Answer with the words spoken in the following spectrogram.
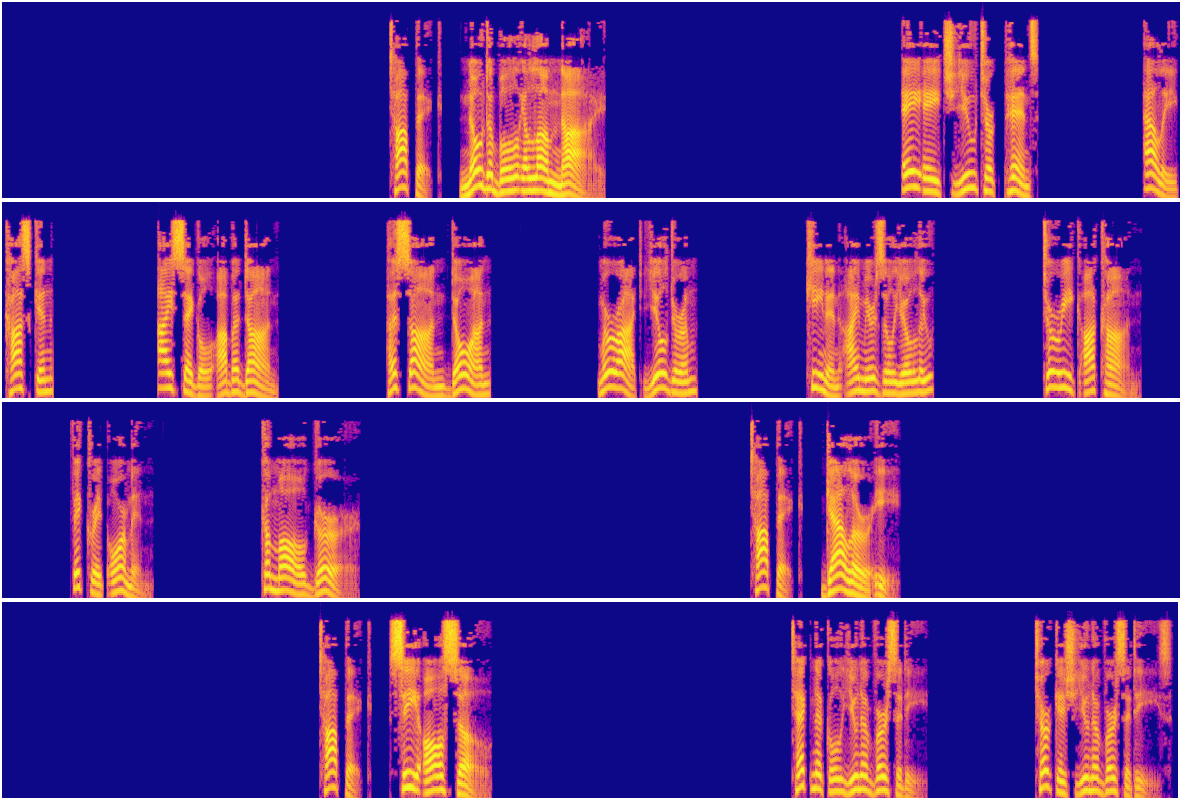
Topic: Notable alumni. Ahu Turkpence Ali Coşkun. Aysegul Abadan. Hassan Doğan Murat Yildirim. Kenan İmirzalıoğlu Tarık Akan. Fikret Orman. Kamal Gur Topic. Gallery. Topic. See also. Technical University. Turkish universities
